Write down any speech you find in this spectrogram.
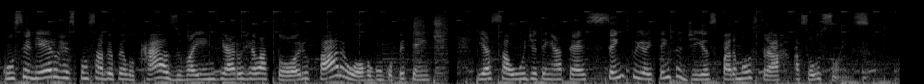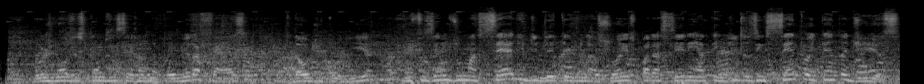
O conselheiro responsável pelo caso vai enviar o relatório para o órgão competente e a saúde tem até 180 dias para mostrar as soluções. Hoje nós estamos encerrando a primeira fase da auditoria e fizemos uma série de determinações para serem atendidas em 180 dias.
